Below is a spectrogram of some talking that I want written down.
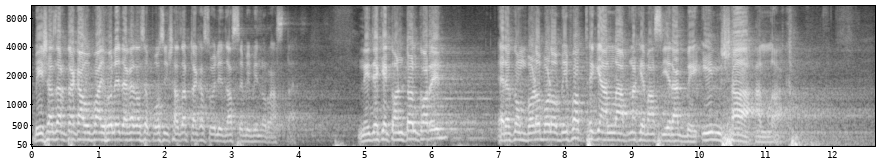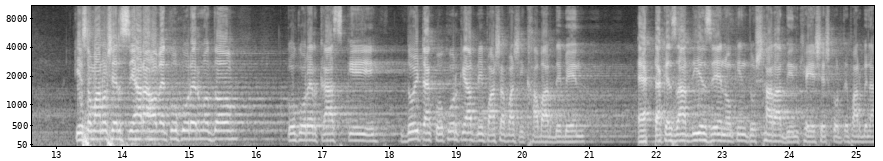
বিশ হাজার টাকা উপায় হলে দেখা যাচ্ছে পঁচিশ হাজার টাকা চলে যাচ্ছে বিভিন্ন রাস্তায়। নিজেকে কন্ট্রোল করেন। এরকম বড় বড় বিপদ থেকে আল্লাহ আপনাকে বাঁচিয়ে রাখবে ইনশা আল্লাহ কিছু মানুষের চেহারা হবে কুকুরের মতো। কুকুরের কাজ কি? দুইটা কুকুরকে আপনি পাশাপাশি খাবার দেবেন। একটাকে যা দিয়েছেন ও কিন্তু সারা দিন খেয়ে শেষ করতে পারবে না।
